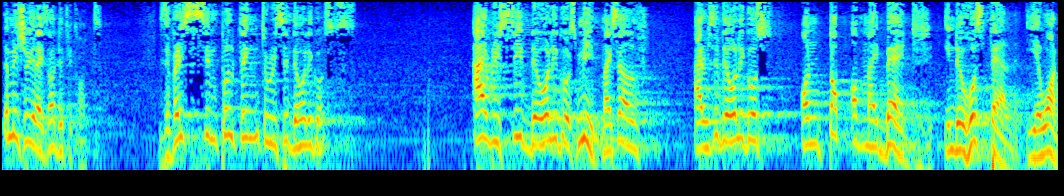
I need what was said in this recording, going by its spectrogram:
Let me show you that it's not difficult. It's a very simple thing to receive the Holy Ghost. I received the Holy Ghost, me, myself, I received the Holy Ghost on top of my bed in the hostel, year one.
